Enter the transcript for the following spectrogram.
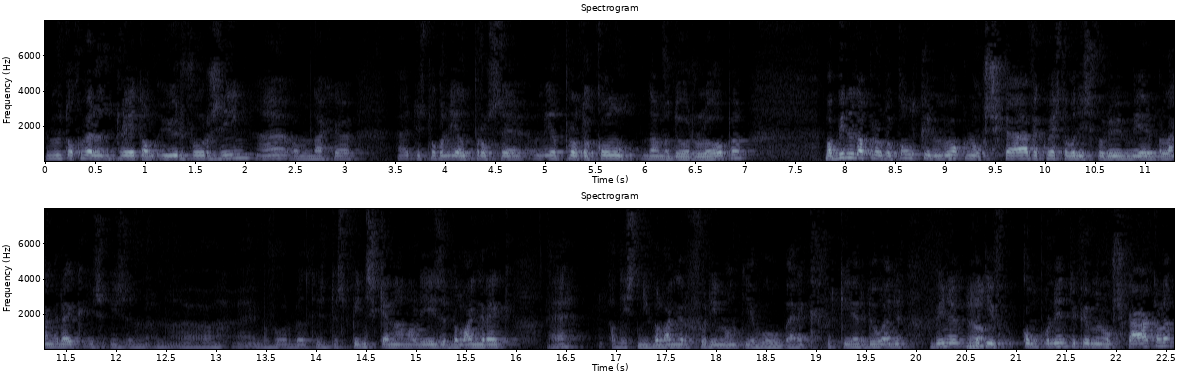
U moet toch wel een tweetal uur voorzien, hè, omdat je, het is toch een heel, proces, een heel protocol dat we doorlopen. Maar binnen dat protocol kunnen we ook nog schuiven. Kwestie wat is voor u meer belangrijk? Is, is een, een, eh, bijvoorbeeld is de spinscananalyse belangrijk? Hè? Dat is niet belangrijk voor iemand die gewoon werkverkeer doet. Hè. Dus binnen Ja. met die componenten kunnen we nog schakelen.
